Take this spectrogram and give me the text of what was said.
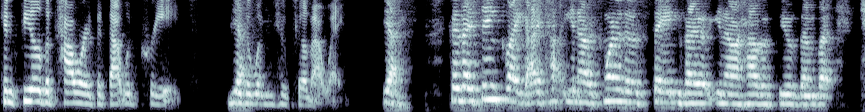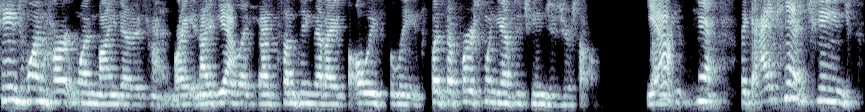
can feel the power that that would create yes. for the women who feel that way yes because i think like i t- you know it's one of those sayings i you know i have a few of them but change one heart one mind at a time right and i feel yeah. like that's something that i've always believed but the first one you have to change is yourself yeah right? you can't like i can't change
